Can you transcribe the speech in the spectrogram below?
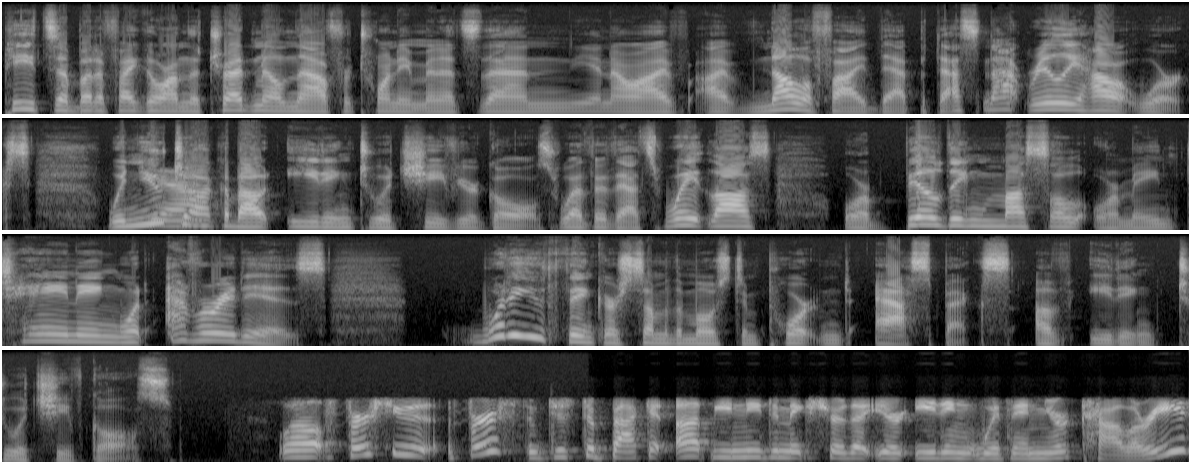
pizza, but if I go on the treadmill now for 20 minutes, then, you know, I've, I've nullified that. But that's not really how it works. When you yeah. talk about eating to achieve your goals, whether that's weight loss or building muscle or maintaining, whatever it is, what do you think are some of the most important aspects of eating to achieve goals? Well, first you first just to back it up, you need to make sure that you're eating within your calories.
